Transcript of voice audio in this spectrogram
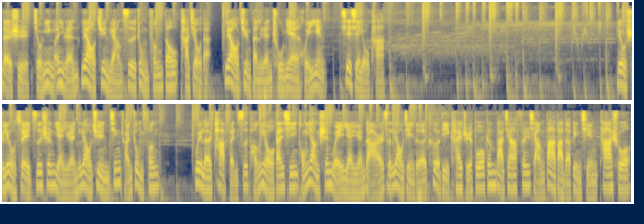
的是救命恩人。廖俊两次中风都他救的，廖俊本人出面回应，谢谢有他。六十六岁资深演员廖俊经传中风。为了怕粉丝朋友担心，同样身为演员的儿子廖锦德特地开直播跟大家分享爸爸的病情。他说：“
